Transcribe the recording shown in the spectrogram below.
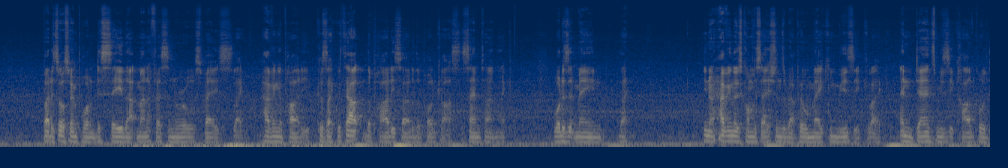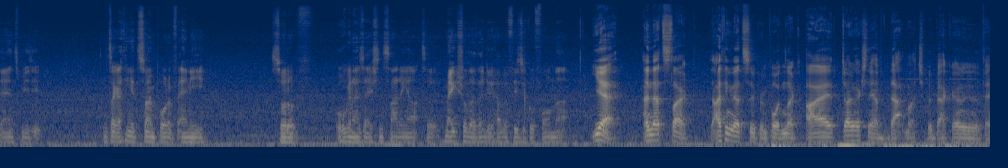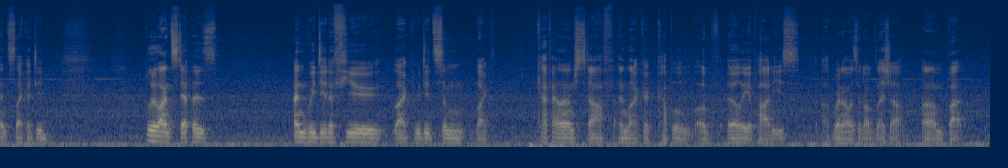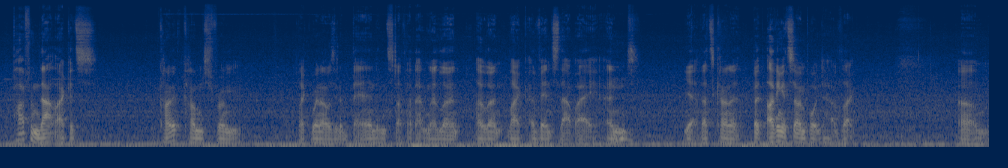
But it's also important to see that manifest in a real space, like having a party. Because, like, without the party side of the podcast, at the same time, like, what does it mean? Like, you know, having those conversations about people making music, like, and dance music, hardcore dance music. It's like, I think it's so important for any sort of organization signing out to make sure that they do have a physical format. Yeah, and that's like I think that's super important. Like I don't actually have that much of a background in events. Like I did Blue Line Steppers, and we did a few like we did some like cafe lounge stuff and like a couple of earlier parties uh, when I was at Of Leisure. Um, but apart from that, like it's kind of comes from like when I was in a band and stuff like that, and I learned I learned like events that way, and yeah, that's kind of. But I think it's so important to have like, um,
